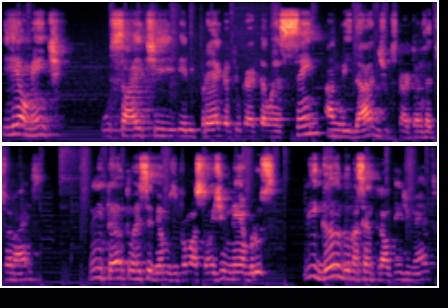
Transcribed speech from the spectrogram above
E realmente, o site ele prega que o cartão é sem anuidade, os cartões adicionais. No entanto, recebemos informações de membros ligando na central atendimento,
